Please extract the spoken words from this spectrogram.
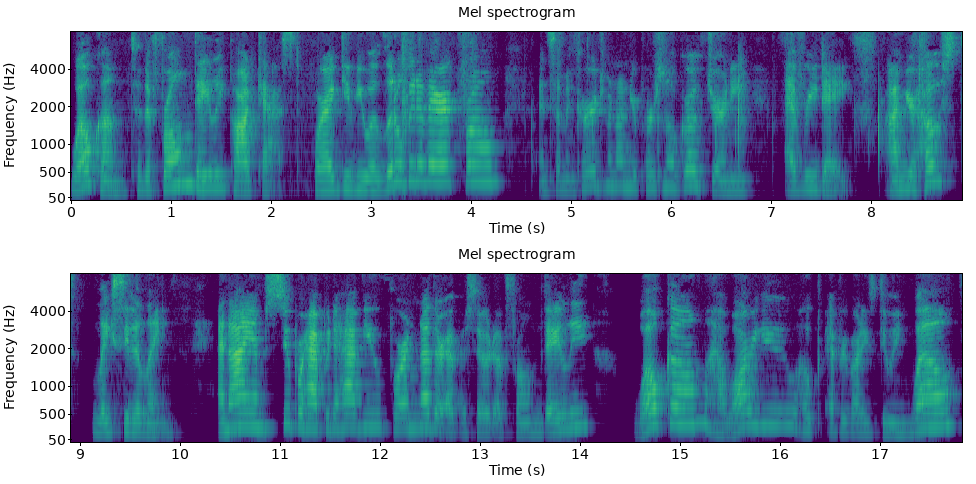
Welcome to the Fromm Daily Podcast, where I give you a little bit of Erich Fromm and some encouragement on your personal growth journey every day. I'm your host, Lacey Delane, and I am super happy to have you for another episode of Fromm Daily. Welcome. How are you? Hope everybody's doing well.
